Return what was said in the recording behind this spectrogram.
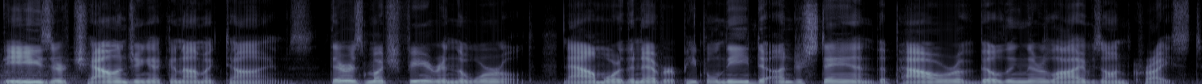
These are challenging economic times. There is much fear in the world. Now more than ever, people need to understand the power of building their lives on Christ.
